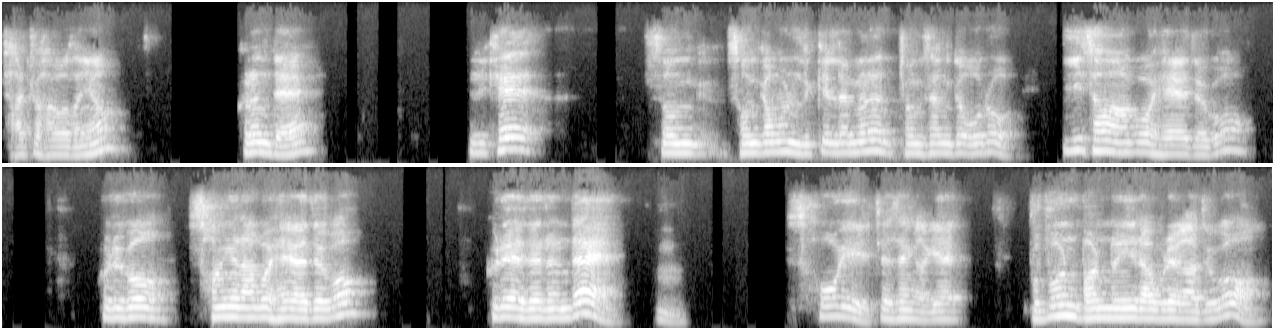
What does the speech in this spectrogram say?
자주 하거든요. 그런데 이렇게 성, 성감을 느끼려면은 정상적으로 이성하고 해야 되고 그리고 성인하고 해야 되고 그래야 되는데 음. 소위 제 생각에 부분 본능이라고 그래가지고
